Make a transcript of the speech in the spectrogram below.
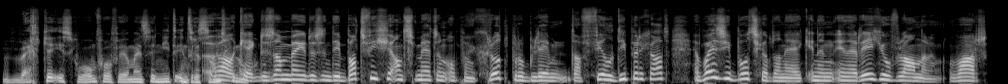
werken is gewoon voor veel mensen niet interessant Wel, genoeg. kijk, dus dan ben je dus een debatfiche aan het smijten op een groot probleem dat veel dieper gaat. En wat is je boodschap dan eigenlijk in een, in een regio Vlaanderen, waar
